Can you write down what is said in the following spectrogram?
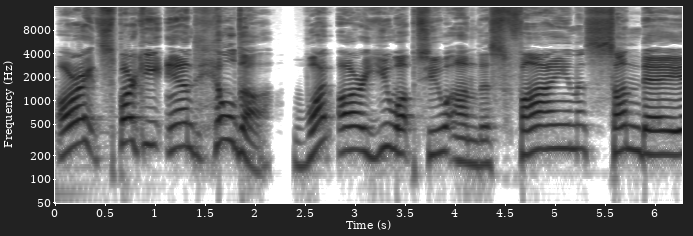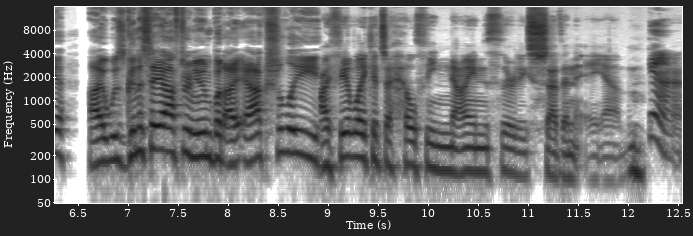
All right, Sparky and Hilda, what are you up to on this fine Sunday? I was gonna say afternoon, but I actually I feel like it's a healthy 9:37 a.m. Yeah.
